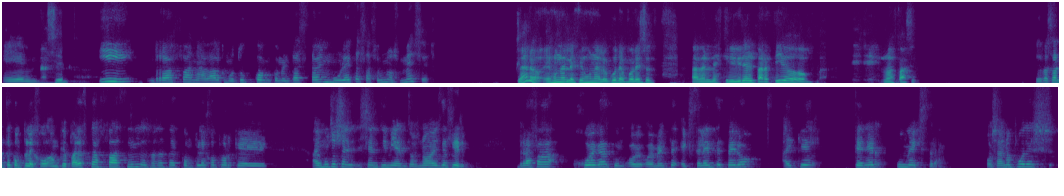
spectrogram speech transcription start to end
eh, y Rafa Nadal, como tú comentaste, estaba en muletas hace unos meses. Claro, es una, es una locura. Por eso, a ver, describir el partido no es fácil. Es bastante complejo. Aunque parezca fácil, es bastante complejo porque hay muchos sentimientos, ¿no? Es decir, Rafa juega, obviamente, excelente, pero hay que tener un extra. O sea, no puedes,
